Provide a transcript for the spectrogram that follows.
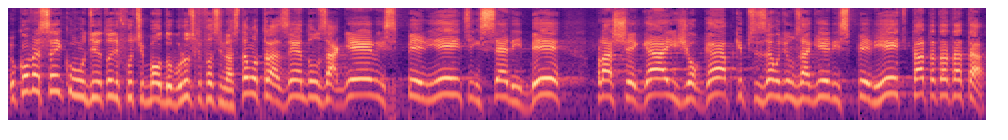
eu conversei com o diretor de futebol do Brusque e falou assim: nós estamos trazendo um zagueiro experiente em Série B para chegar e jogar, porque precisamos de um zagueiro experiente, tá, tá, tá, tá, tá.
